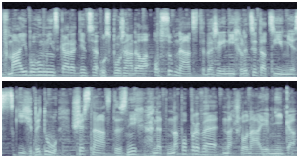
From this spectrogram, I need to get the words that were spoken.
V máji Bohumínská radnice uspořádala 18 veřejných licitací městských bytů. 16 z nich hned na poprvé našlo nájemníka.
